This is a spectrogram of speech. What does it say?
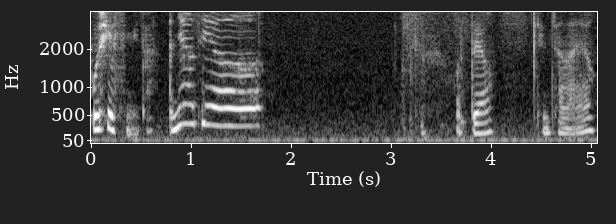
모시겠습니다. 안녕하세요. 어때요? 괜찮아요?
